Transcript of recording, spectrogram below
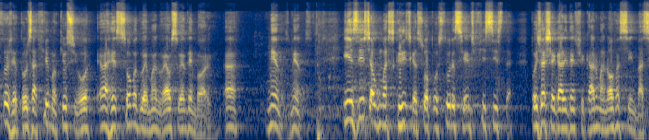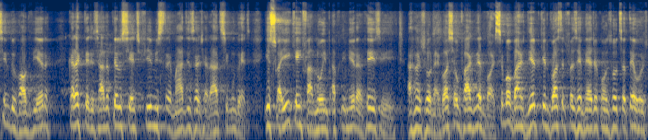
projetores afirmam que o senhor é a ressoma do Emanuel Swedenborg. Ah, menos, menos. E existe algumas críticas à sua postura cientificista, pois já chegaram a identificar uma nova síndrome, a síndrome do Valdo Vieira, caracterizada pelo cientifismo extremado e exagerado, segundo eles. Isso aí, quem falou a primeira vez e arranjou o negócio é o Wagner Borges. Isso é bobagem dele, porque ele gosta de fazer média com os outros até hoje.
